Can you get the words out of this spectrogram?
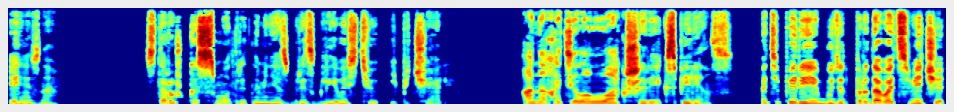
Я не знаю. Старушка смотрит на меня с брезгливостью и печалью. Она хотела luxury experience, а теперь ей будет продавать свечи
